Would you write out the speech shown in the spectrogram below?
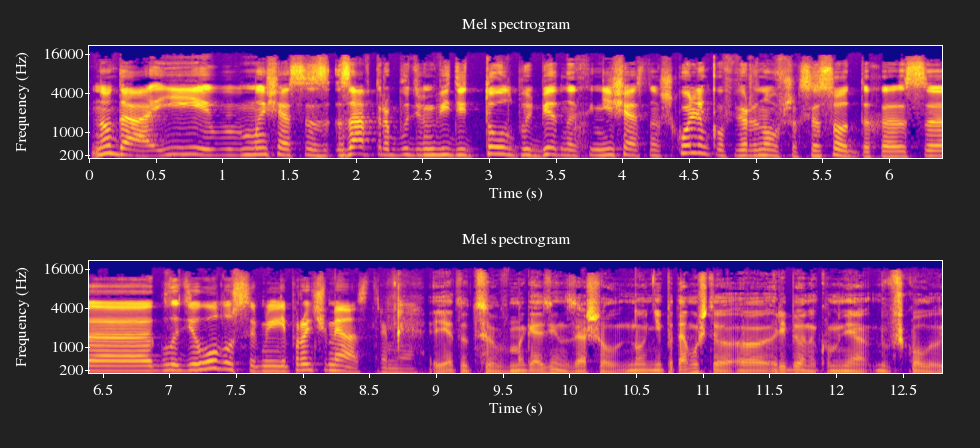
Ну да, и мы сейчас завтра будем видеть толпы бедных несчастных школьников, вернувшихся с отдыха с э, гладиолусами и прочими астрами. Я тут в магазин зашел. Ну, не потому, что э, ребенок у меня в школу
